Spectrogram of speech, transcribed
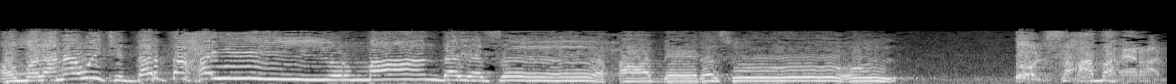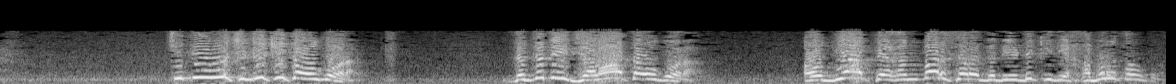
او مولانا وی چې در تحیر مان د یس حاب رسول ټول صحابه حیران چې دی و چې دکی ته وګوره د دې جړا ته وګوره او بیا پیغمبر سره د دې ډکی دی خبرو ته وګوره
